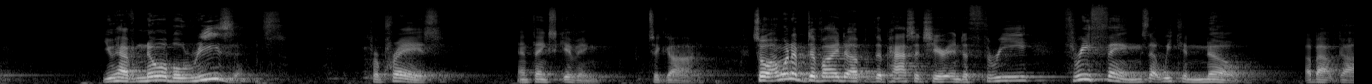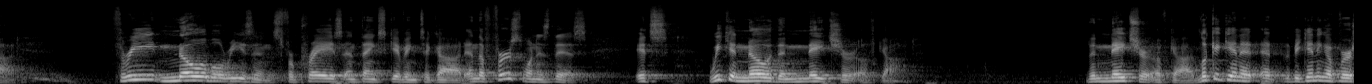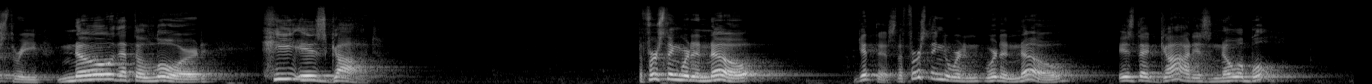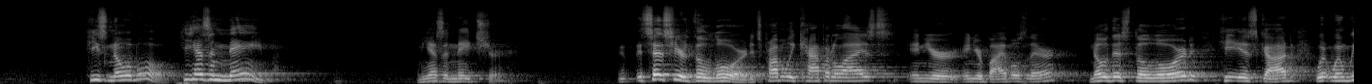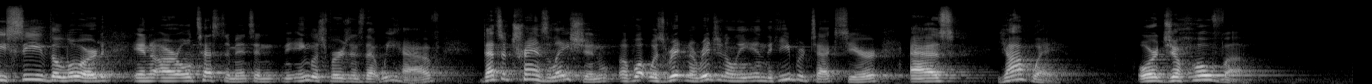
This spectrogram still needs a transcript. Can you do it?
you have knowable reasons for praise and thanksgiving to God. So I want to divide up the passage here into three, three things that we can know about God. Three knowable reasons for praise and thanksgiving to God. And the first one is this it's we can know the nature of God. The nature of God. Look again at, at the beginning of verse 3. Know that the Lord, He is God. The first thing we're to know, get this, the first thing we're to know is that God is knowable. He's knowable. He has a name, and he has a nature. It says here, the Lord. It's probably capitalized in your, in your Bibles there. Know this, the Lord, He is God. When we see the Lord in our Old Testament and the English versions that we have, that's a translation of what was written originally in the Hebrew text here as Yahweh or Jehovah.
